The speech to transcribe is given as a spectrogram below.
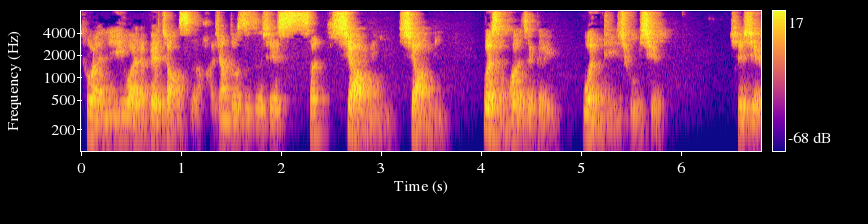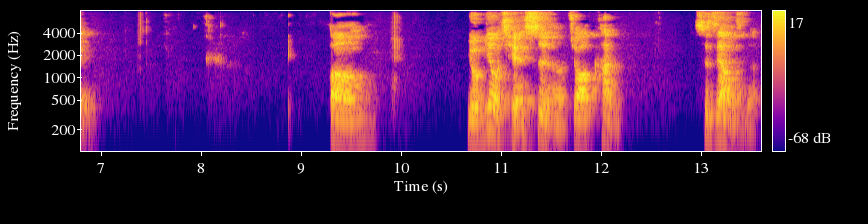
突然意外的被撞死，好像都是这些孝女孝女，为什么会有这个问题出现？谢谢。嗯，有没有前世呢？就要看是这样子的。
